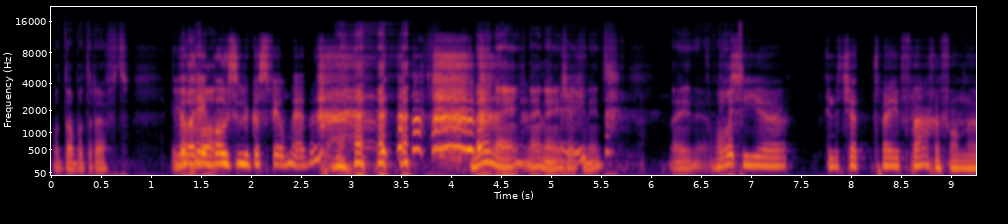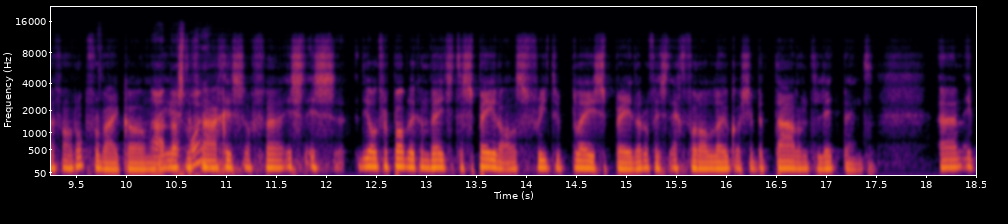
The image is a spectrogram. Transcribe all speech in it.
wat dat betreft. Je Ik wil geen wel- boze Lucasfilm hebben. Nee, nee, nee, nee, zeker Nee. niet. Nee, nee. Maar Ik zie eh, in de chat twee vragen van, eh, van Rob voorbij komen. Ah, de is eerste vraag is, of, eh, is, is The Old Republic een beetje te spelen als free-to-play speler? Of is het echt vooral leuk als je betalend lid bent? Ehm, ik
